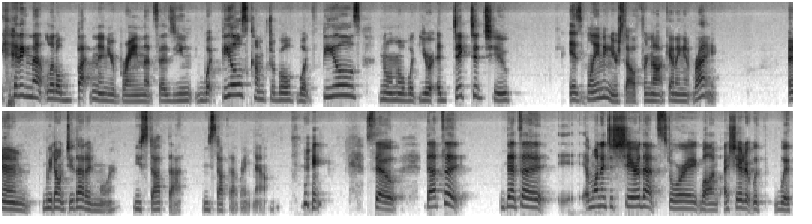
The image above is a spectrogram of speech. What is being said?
hitting that little button in your brain that says you what feels comfortable, what feels normal, what you're addicted to is blaming yourself for not getting it right. And we don't do that anymore. You stop that. You stop that right now. Right? So that's a that's a i wanted to share that story. Well i shared it with with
